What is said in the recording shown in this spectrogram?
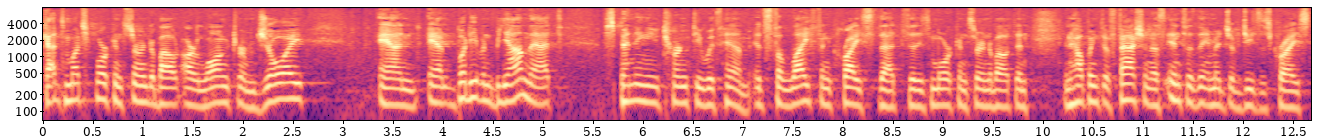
God's much more concerned about our long term joy, and, and, but even beyond that, spending eternity with Him. It's the life in Christ that, that He's more concerned about than in helping to fashion us into the image of Jesus Christ.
